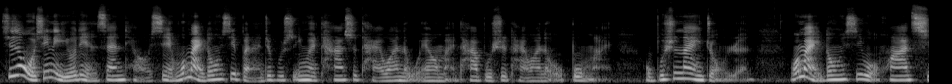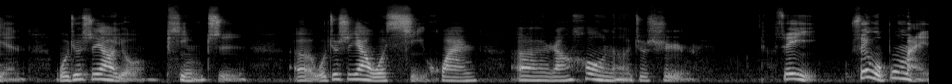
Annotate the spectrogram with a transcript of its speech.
其实我心里有点三条线。我买东西本来就不是因为它是台湾的我要买，它不是台湾的我不买。我不是那一种人。我买东西我花钱，我就是要有品质，呃，我就是要我喜欢，呃，然后呢，就是所以所以我不买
